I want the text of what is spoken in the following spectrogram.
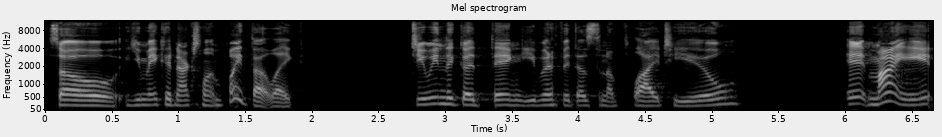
So you make an excellent point that like doing the good thing, even if it doesn't apply to you, it might,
